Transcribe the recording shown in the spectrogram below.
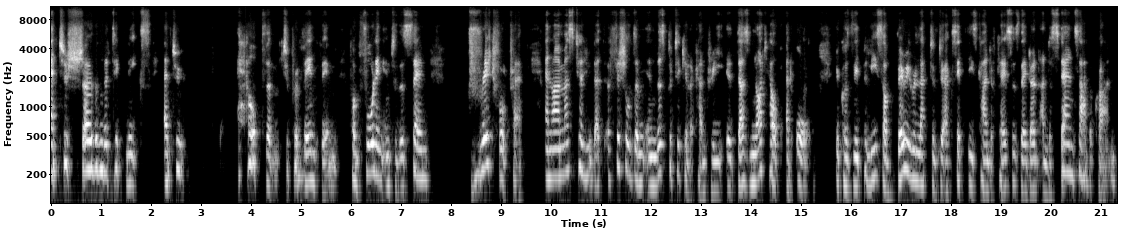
and to show them the techniques and to help them to prevent them from falling into the same dreadful trap and I must tell you that officialdom in this particular country, it does not help at all because the police are very reluctant to accept these kind of cases. They don't understand cybercrime.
